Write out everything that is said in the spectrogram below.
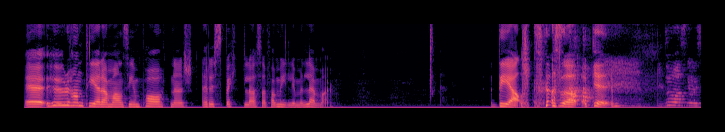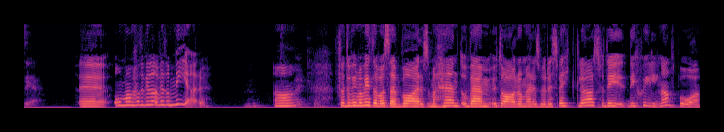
Eh, hur hanterar man sin partners respektlösa familjemedlemmar? Det är allt. Alltså okej. Då ska vi se. Eh, och man hade velat veta mer. Ja. Verkligen. För då vill man veta vad, så här, vad är det som har hänt och vem utav dem är det som är respektlös. För det, är- det är skillnad på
